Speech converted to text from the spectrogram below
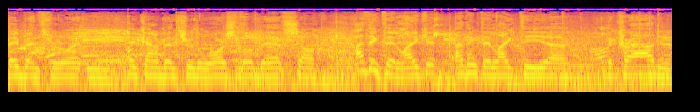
They've been through it, and they've kind of been through the wars a little bit. So I think they like it. I think they like the uh, the crowd and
